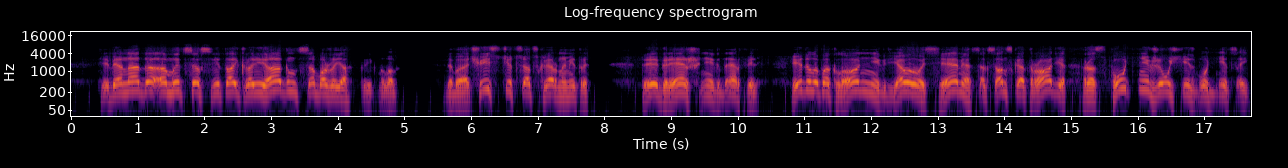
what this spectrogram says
— Тебе надо омыться в святой крови Агнца Божия! — крикнул он. — Дабы очиститься от скверной митры. Ты грешник, Дерфель, идолопоклонник, дьяволово семя, саксонское отродье, распутник, живущий с блудницей.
